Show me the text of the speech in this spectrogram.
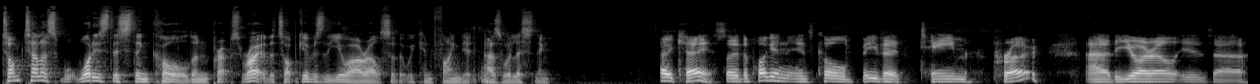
Tom, tell us what is this thing called, and perhaps right at the top, give us the URL so that we can find it as we're listening. Okay, so the plugin is called Beaver Team Pro. Uh, the URL is uh,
